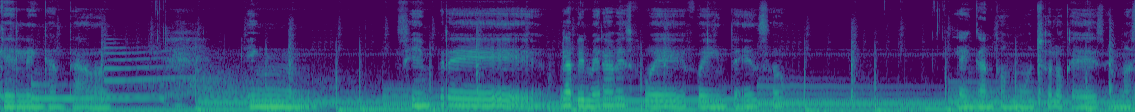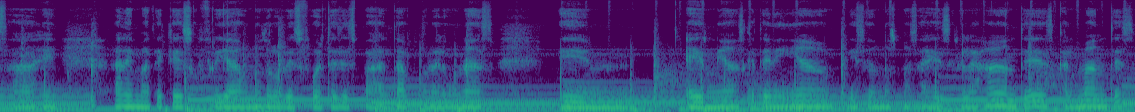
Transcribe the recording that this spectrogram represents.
que le encantaba. siempre, la primera vez fue, fue intenso. Le encantó mucho lo que es el masaje, además de que sufría unos dolores fuertes de espalda por algunas em, hernias que tenía. Hice unos masajes relajantes, calmantes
